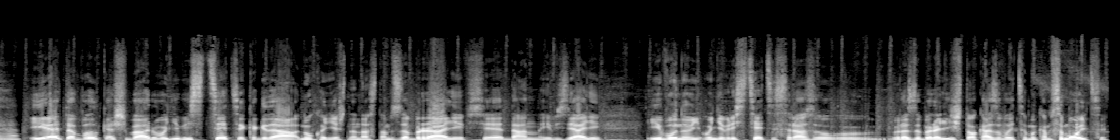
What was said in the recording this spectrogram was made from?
И это был кошмар в университете, когда, ну, конечно, нас там забрали, все данные взяли. И в университете сразу э, разобрались, что, оказывается, мы комсомольцы.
